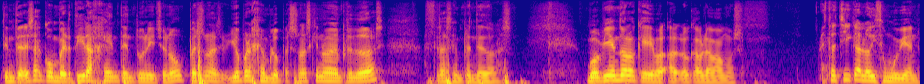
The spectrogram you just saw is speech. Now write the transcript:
te interesa convertir a gente en tu nicho, ¿no? Personas, yo por ejemplo, personas que no eran emprendedoras, hacerlas emprendedoras. Volviendo a lo que, a lo que hablábamos. Esta chica lo hizo muy bien,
